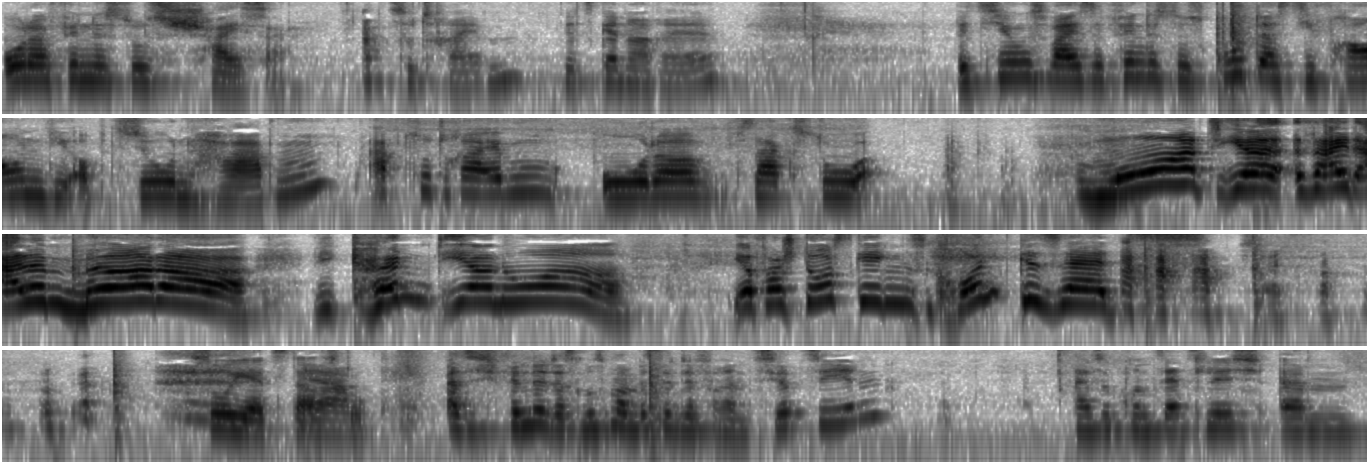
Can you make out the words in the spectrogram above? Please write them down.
Oder findest du es scheiße? Abzutreiben, jetzt generell. Beziehungsweise findest du es gut, dass die Frauen die Option haben, abzutreiben? Oder sagst du, Mord, ihr seid alle Mörder! Wie könnt ihr nur? Ihr verstoßt gegen das Grundgesetz! Scheiße. So, jetzt darfst ja. du. Also ich finde, das muss man ein bisschen differenziert sehen. Also grundsätzlich ähm,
